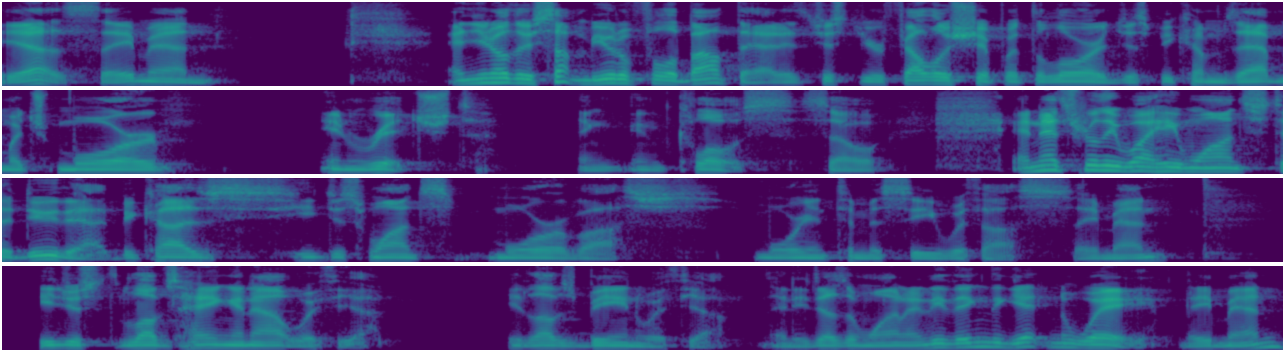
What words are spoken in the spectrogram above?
yes, amen. And you know, there's something beautiful about that. It's just your fellowship with the Lord just becomes that much more enriched and, and close. So, and that's really why he wants to do that because he just wants more of us more intimacy with us. Amen. He just loves hanging out with you. He loves being with you. And he doesn't want anything to get in the way. Amen.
